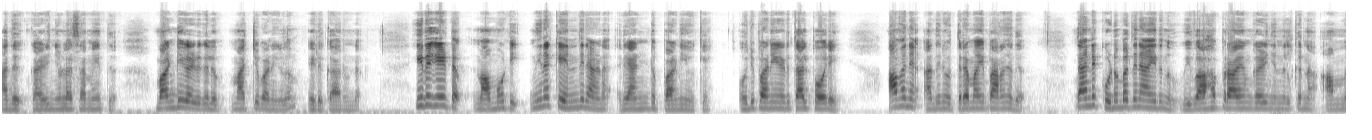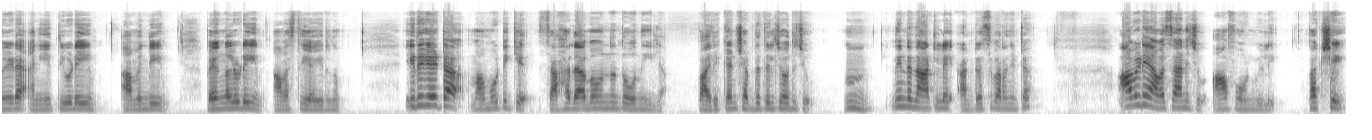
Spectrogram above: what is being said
അത് കഴിഞ്ഞുള്ള സമയത്ത് വണ്ടി കഴുകലും മറ്റു പണികളും എടുക്കാറുണ്ട് ഇത് കേട്ട് മമ്മൂട്ടി നിനക്ക് എന്തിനാണ് രണ്ട് പണിയൊക്കെ? ഒരു പണിയെടുത്താൽ പോരെ. അവന് അതിന് ഉത്തരമായി പറഞ്ഞത് തന്റെ കുടുംബത്തിനായിരുന്നു വിവാഹപ്രായം കഴിഞ്ഞ് നിൽക്കുന്ന അമ്മയുടെ അനിയത്തിയുടെയും അവന്റെയും പെങ്ങളുടെയും അവസ്ഥയായിരുന്നു. ഇത് കേട്ട മമ്മൂട്ടിക്ക് സഹതാപമൊന്നും തോന്നിയില്ല. പരുക്കൻ ശബ്ദത്തിൽ ചോദിച്ചു നിന്റെ നാട്ടിലെ അഡ്രസ്സ് പറഞ്ഞിട്ട്? അവിടെ അവസാനിച്ചു ആ ഫോൺ വിളി. പക്ഷേ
